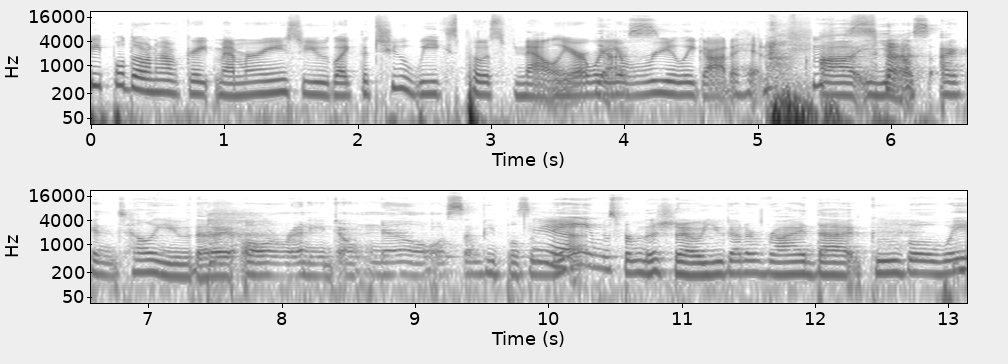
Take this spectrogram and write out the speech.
people don't have great memories, so you like the two weeks post finale are where Yes. you really gotta hit 'em. Uh, So- yes, I can tell you that I already don't know some people's Yeah. names from the show. You got to ride that Google wave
